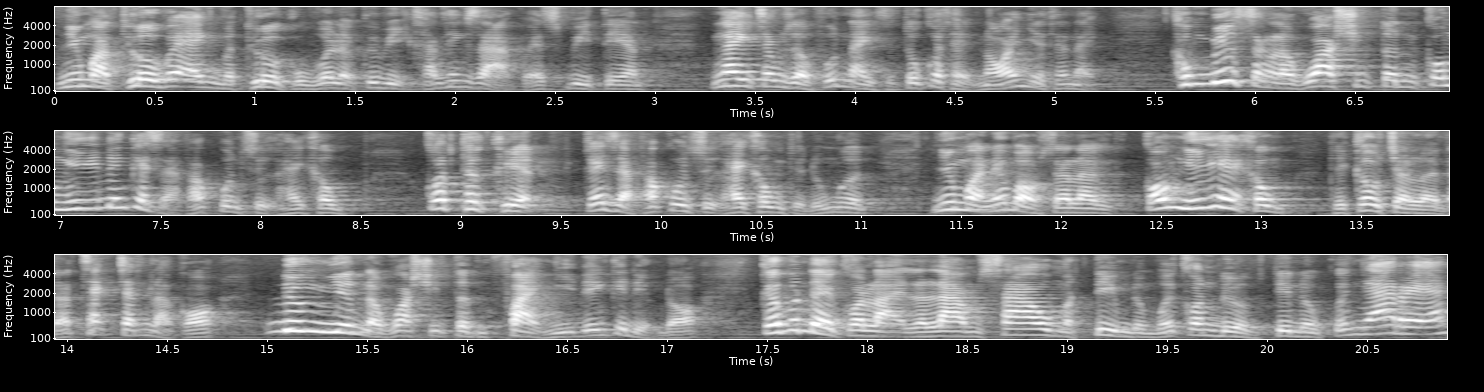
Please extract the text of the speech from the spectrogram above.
Nhưng mà thưa với anh và thưa cùng với lại quý vị khán thính giả của SBTN ngay trong giờ phút này thì tôi có thể nói như thế này. Không biết rằng là Washington có nghĩ đến cái giải pháp quân sự hay không? Có thực hiện cái giải pháp quân sự hay không thì đúng hơn. Nhưng mà nếu bảo rằng là có nghĩ hay không thì câu trả lời đã chắc chắn là có. Đương nhiên là Washington phải nghĩ đến cái điểm đó. Cái vấn đề còn lại là làm sao mà tìm được mấy con đường, tìm được cái ngã rẽ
